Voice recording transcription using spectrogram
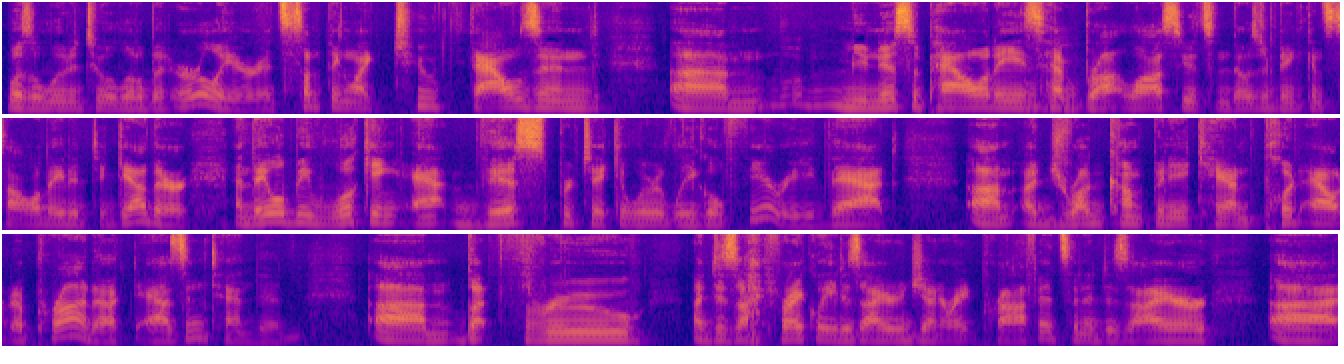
was alluded to a little bit earlier. It's something like 2,000 um, municipalities have brought lawsuits, and those are being consolidated together, and they will be looking at this particular legal theory that um, a drug company can put out a product as intended, um, but through a desire, frankly, a desire to generate profits and a desire uh,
